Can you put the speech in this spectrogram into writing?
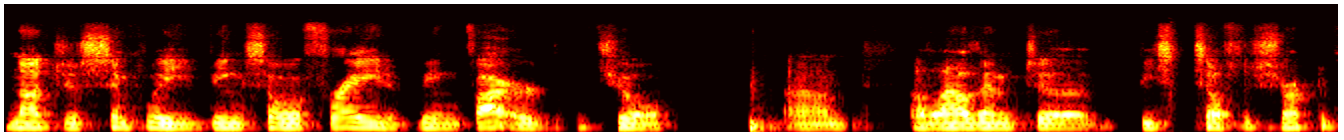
not just simply being so afraid of being fired that you'll um, allow them to be self-destructive.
